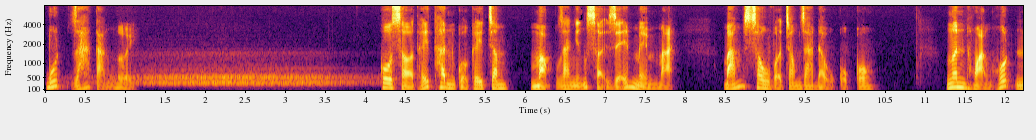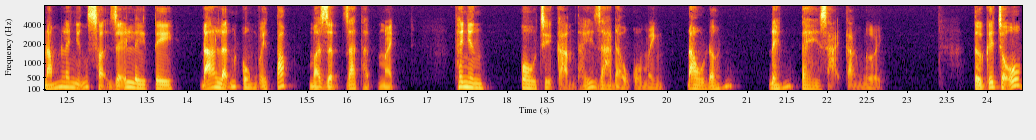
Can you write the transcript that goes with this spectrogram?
Bút giá cả người. Cô sờ thấy thân của cây châm Mọc ra những sợi rễ mềm mại, Bám sâu vào trong da đầu của cô. Ngân hoảng hốt nắm lấy những sợi rễ li ti Đã lẫn cùng với tóc Mà giật ra thật mạnh. Thế nhưng, cô chỉ cảm thấy da đầu của mình đau đớn, đến tê dại cả người từ cái chỗ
